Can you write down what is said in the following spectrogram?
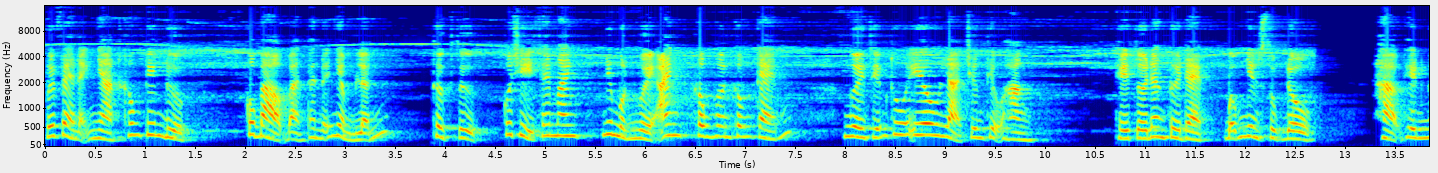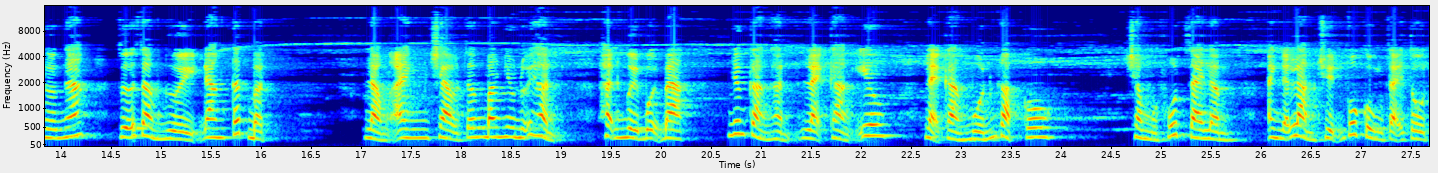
với vẻ lạnh nhạt không tin được. Cô bảo bản thân đã nhầm lẫn, thực sự cô chỉ xem anh như một người anh không hơn không kém. Người Diễm Thu yêu là Trương Thiệu Hằng. Thế giới đang tươi đẹp bỗng nhiên sụp đổ, Hạo Thiên ngơ ngác giữa dòng người đang tất bật. Lòng anh trào dâng bao nhiêu nỗi hận, hận người bội bạc, nhưng càng hận lại càng yêu, lại càng muốn gặp cô. Trong một phút sai lầm, anh đã làm chuyện vô cùng dại dột,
